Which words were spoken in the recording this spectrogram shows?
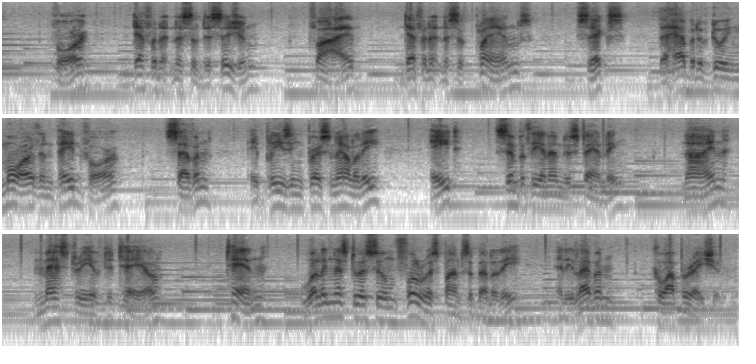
4. Definiteness of decision. 5 definiteness of plans. 6. The habit of doing more than paid for. 7. A pleasing personality. 8. Sympathy and understanding. 9. Mastery of detail. 10. Willingness to assume full responsibility. And 11. Cooperation.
